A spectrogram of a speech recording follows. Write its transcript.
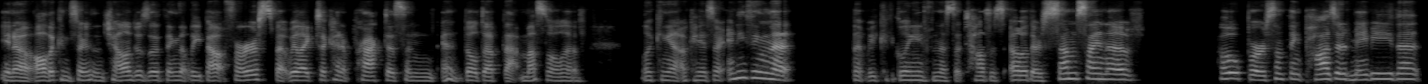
you know, all the concerns and challenges are the thing that leap out first, but we like to kind of practice and, and build up that muscle of looking at, okay, is there anything that that we could glean from this that tells us, oh, there's some sign of hope or something positive maybe that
